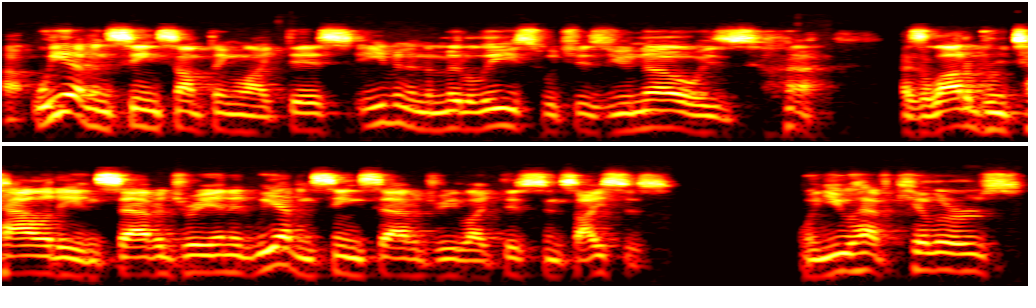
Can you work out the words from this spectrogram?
Uh, we haven't seen something like this, even in the Middle East, which, as you know, is has a lot of brutality and savagery in it. We haven't seen savagery like this since ISIS. When you have killers,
